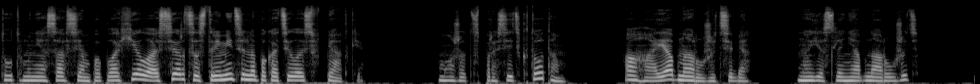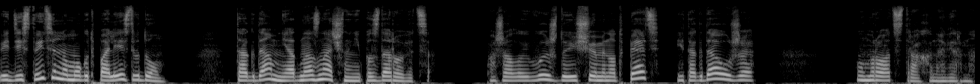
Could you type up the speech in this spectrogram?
Тут мне совсем поплохело, а сердце стремительно покатилось в пятки. Может, спросить, кто там? Ага, и обнаружить себя. Но если не обнаружить, ведь действительно могут полезть в дом. Тогда мне однозначно не поздоровится. Пожалуй, выжду еще минут пять, и тогда уже умру от страха, наверное.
